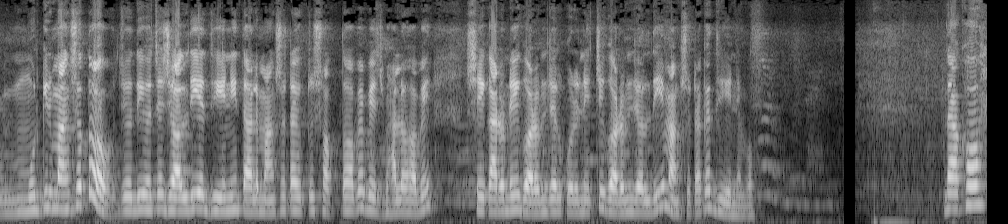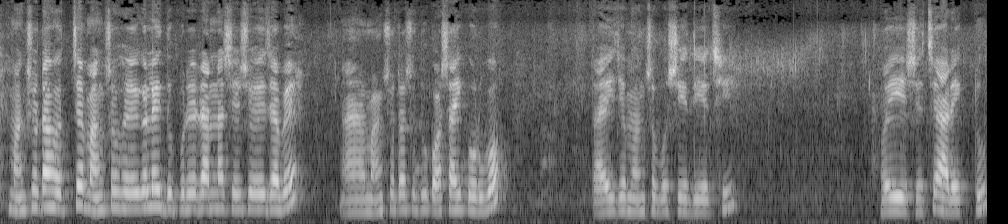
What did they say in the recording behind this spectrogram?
মুরগির মাংস তো, যদি হচ্ছে জল দিয়ে ধুয়ে নিই, তাহলে মাংসটা একটু শক্ত হবে, বেশ ভালো হবে। সেই কারণেই গরম জল করে নিচ্ছি, গরম জল দিয়ে মাংসটাকে ধুয়ে নেব। দেখো, মাংসটা হচ্ছে, মাংস হয়ে গেলেই দুপুরের রান্না শেষ হয়ে যাবে। আর মাংসটা শুধু কষাই করব। তাই যে মাংস বসিয়ে দিয়েছি। হয়ে এসেছে আর একটু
